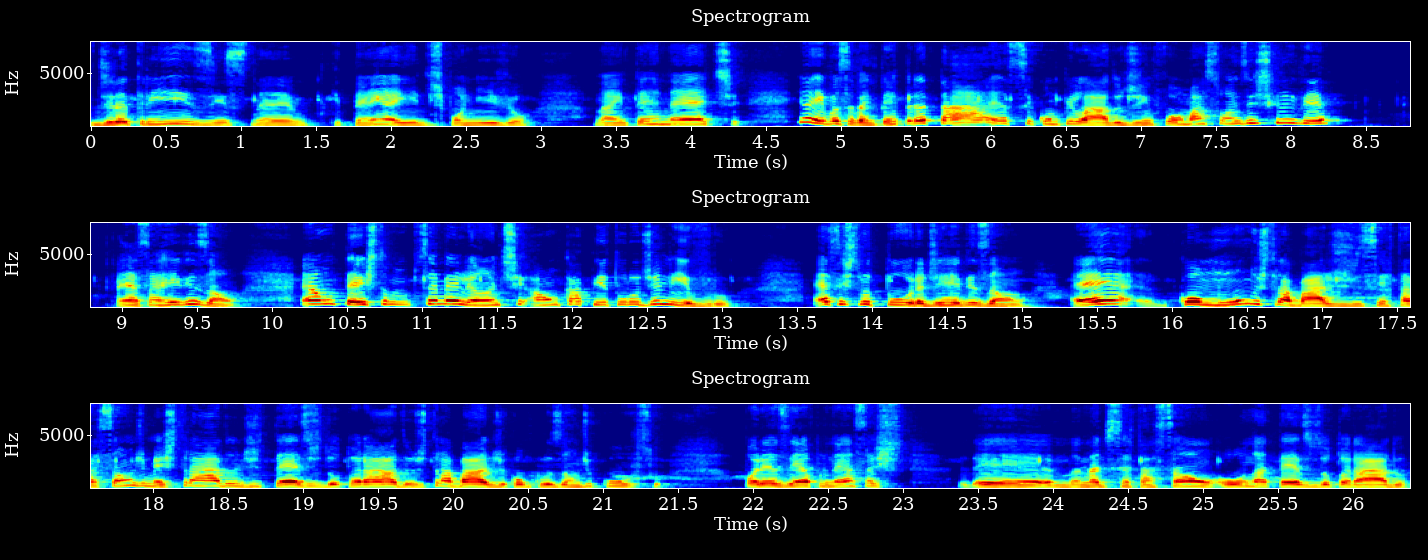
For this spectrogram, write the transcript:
diretrizes né, que tem aí disponível na internet. E aí você vai interpretar esse compilado de informações e escrever essa revisão. É um texto semelhante a um capítulo de livro. Essa estrutura de revisão é comum nos trabalhos de dissertação, de mestrado, de tese de doutorado, de trabalho de conclusão de curso. Por exemplo, nessas, é, na dissertação ou na tese de doutorado,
